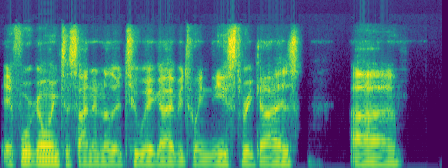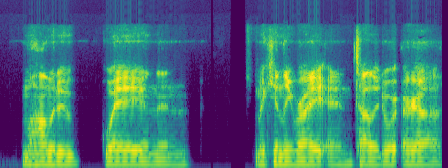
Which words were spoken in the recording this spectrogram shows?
if we're going to sign another two way guy between these three guys, uh, Mouhamadou Gueye and then McKinley Wright and Tyler Dor or uh,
